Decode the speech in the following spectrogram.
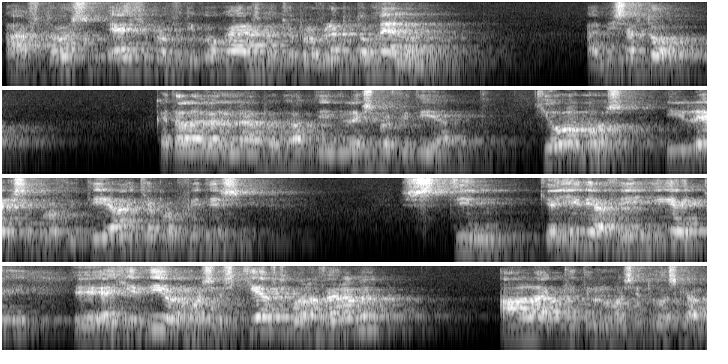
αυτός έχει προφητικό χάρισμα και προβλέπει το μέλλον. Εμείς αυτό καταλαβαίνουμε από, από την λέξη προφητεία. Και όμως η λέξη προφητεία και προφήτης στην Καινή Διαθήκη έχει δύο ονομασίες. Και αυτή που αναφέραμε, αλλά και την ονομασία του δασκάλου.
